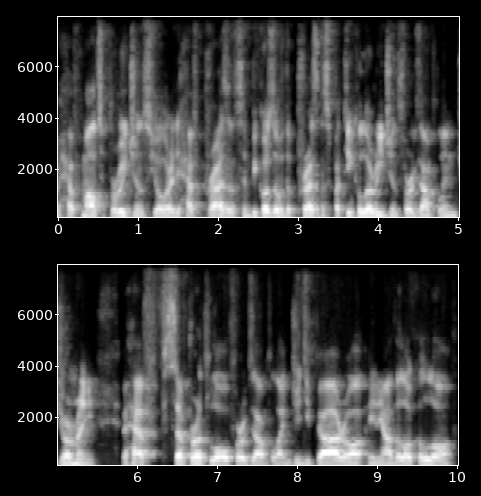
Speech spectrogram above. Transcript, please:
we have multiple regions, you already have presence, and because of the presence, particular regions, for example, in Germany, we have separate law, for example, like GDPR or any other local law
